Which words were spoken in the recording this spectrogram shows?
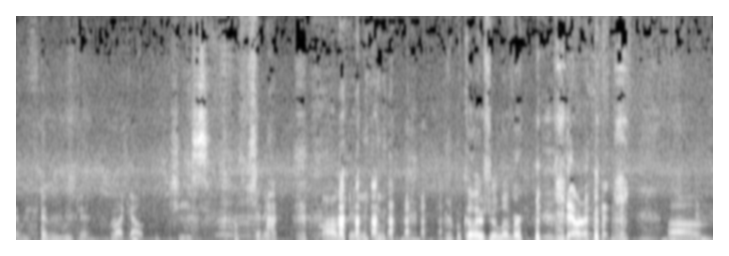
every every weekend. Blackout. Jeez. I'm kidding. I'm kidding. what color is your liver? yeah, right. Um,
